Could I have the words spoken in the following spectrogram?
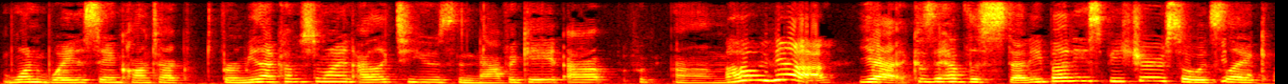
one way to stay in contact for me that comes to mind, I like to use the Navigate app. Um, oh yeah, yeah, because they have the Study Buddies feature, so it's yeah. like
